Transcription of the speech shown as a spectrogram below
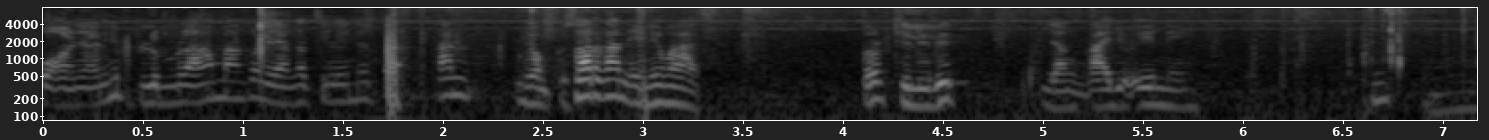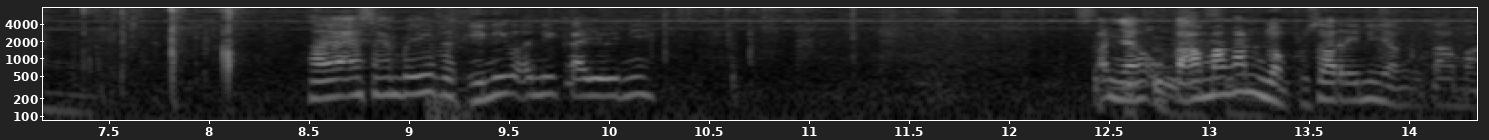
pohonnya ini belum lama kalau yang kecil ini tak- kan yang besar kan ini mas. Terus dililit yang kayu ini. Hmm. saya SMP ini begini kok ini kayu ini. Kan yang Segitu utama ya, kan yang besar ini yang utama.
